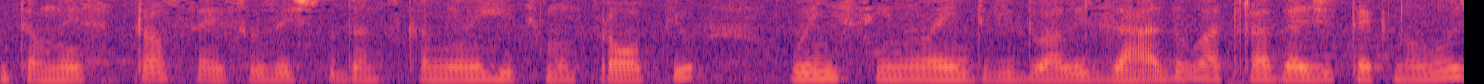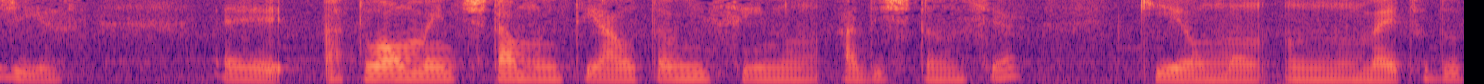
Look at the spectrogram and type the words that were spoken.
então, nesse processo, os estudantes caminham em ritmo próprio, o ensino é individualizado através de tecnologias. É, atualmente está muito em alta o ensino à distância, que é uma, um método,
